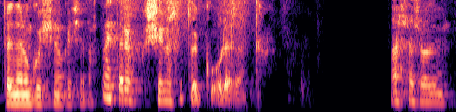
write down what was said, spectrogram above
Prendere un cuscino che ce l'ho. mettere un cuscino sotto il culo, esatto. Lasciacelo lì.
